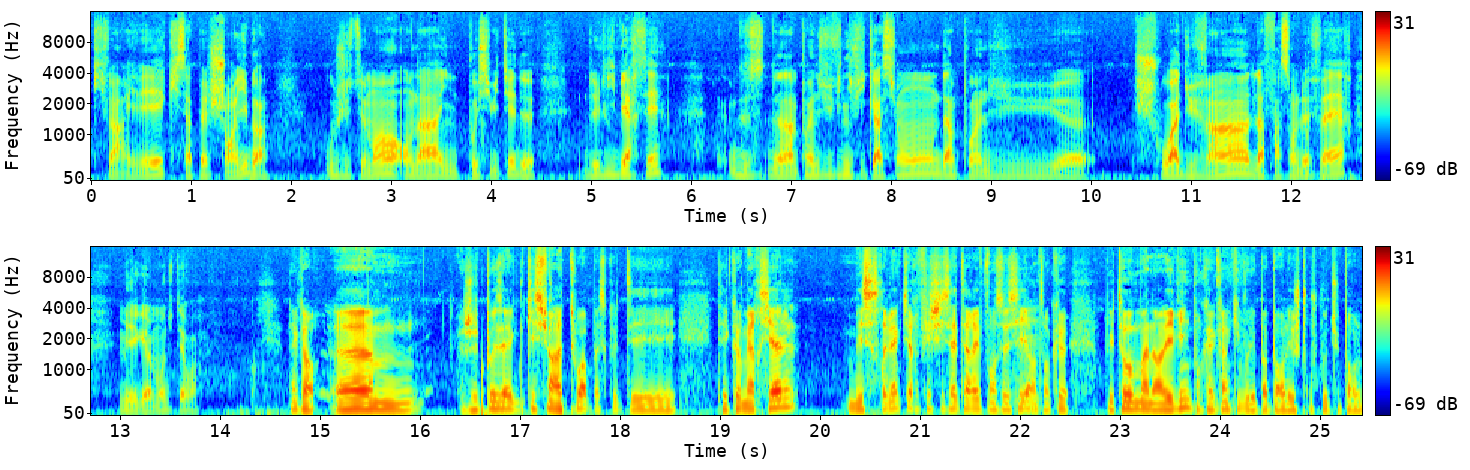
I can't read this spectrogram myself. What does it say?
qui va arriver, qui s'appelle Champ libre, où justement on a une possibilité de, de liberté d'un point de vue vinification, d'un point de vue euh, choix du vin, de la façon de le faire, mais également du terroir. D'accord. Euh, je vais te poser une question à toi parce que tu es, commercial, mais ce serait bien que tu réfléchisses à ta réponse aussi en tant que plutôt main dans les vignes. Pour quelqu'un qui voulait pas parler, je trouve que tu parles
